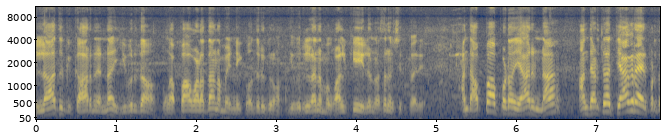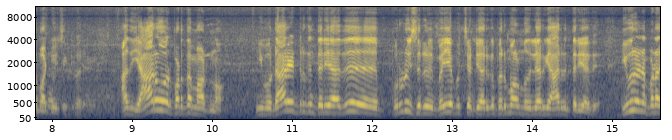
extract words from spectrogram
எல்லாத்துக்கும் காரணம் என்ன? இவர் தான் உங்கள் அப்பாவால் தான் நம்ம இன்றைக்கி வந்திருக்கிறோம். இவரெல்லாம் நம்ம வாழ்க்கையே இல்லைன்னு வசனம் வச்சிருப்பாரு. அந்த அப்பா படம் யாருன்னா அந்த இடத்துல தியாகராயர் படத்தை மாட்டி வச்சிருப்பாரு. அது யாரோ ஒரு படத்தை மாட்டணும். இப்போ டைரக்டருக்கும் தெரியாது ப்ரொடியூசர் வையப்ப செட்டியாருக்கு பெருமாள் முதலியாருக்கு யாருக்கும் தெரியாது. இவர் என்ன பண்ண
